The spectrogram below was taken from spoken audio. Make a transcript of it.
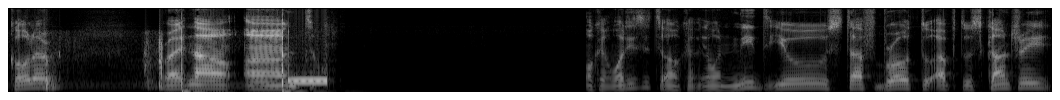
caller right now. And Okay, what is it? Okay, anyone need you stuff brought to up to his country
